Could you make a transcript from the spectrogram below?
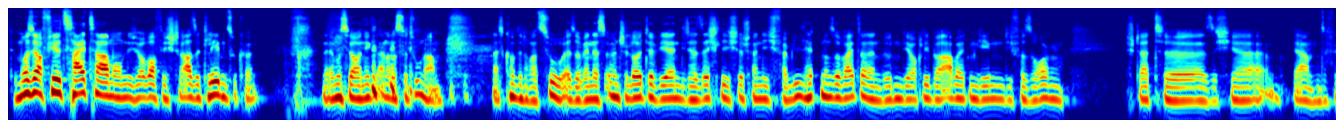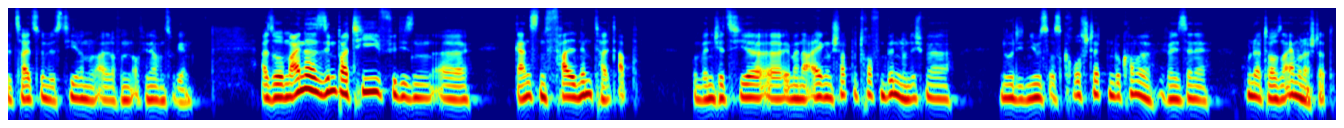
du musst ja auch viel Zeit haben, um dich auch auf die Straße kleben zu können. Da muss ja auch nichts anderes zu tun haben. Das kommt ja noch dazu. Also wenn das irgendwelche Leute wären, die tatsächlich wahrscheinlich Familie hätten und so weiter, dann würden die auch lieber arbeiten gehen und die versorgen, statt äh, sich hier ja, so viel Zeit zu investieren und allen auf, den- auf die Nerven zu gehen. Also meine Sympathie für diesen äh, ganzen Fall nimmt halt ab. Und wenn ich jetzt hier äh, in meiner eigenen Stadt betroffen bin und nicht mehr nur die News aus Großstädten bekomme, ich meine, das ist ja eine 100.000 Einwohnerstadt.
